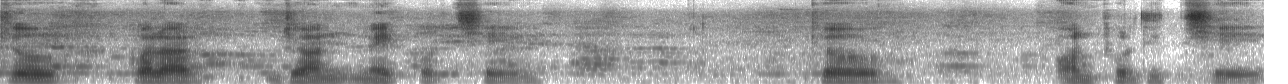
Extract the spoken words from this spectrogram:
কেউ কলার জন মেক করছে, কেউ অনফোর দিচ্ছে।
